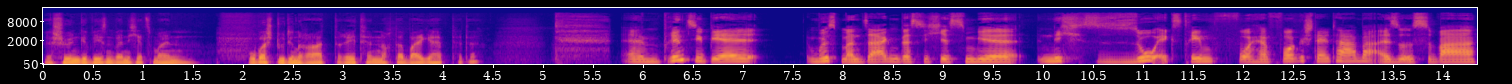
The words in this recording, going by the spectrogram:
Wäre schön gewesen, wenn ich jetzt meinen Oberstudienraträtin noch dabei gehabt hätte. Ähm, prinzipiell muss man sagen, dass ich es mir nicht so extrem vorher vorgestellt habe. Also es war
